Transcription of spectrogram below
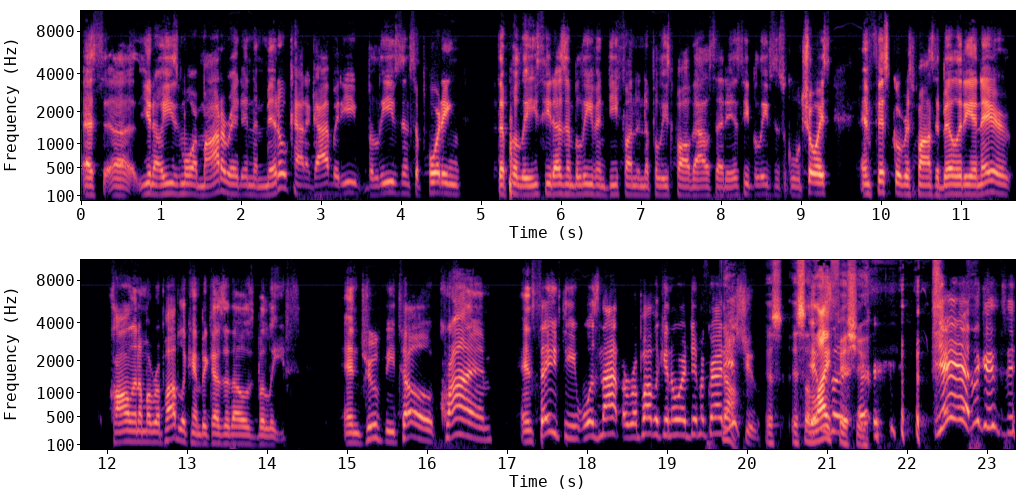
As uh, you know, he's more moderate in the middle kind of guy, but he believes in supporting the police. He doesn't believe in defunding the police. Paul Vallas, that is. He believes in school choice and fiscal responsibility, and they're calling him a Republican because of those beliefs. And truth be told, crime and safety was not a Republican or a Democrat no, issue. It's it's a it life a, issue. yeah, look, at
